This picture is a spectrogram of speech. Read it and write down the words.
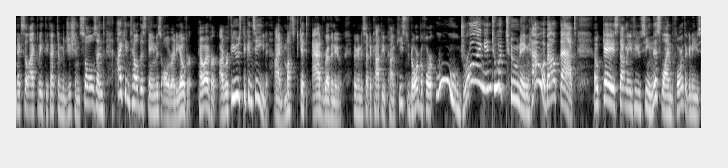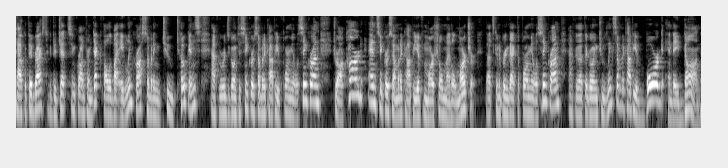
Next, they'll activate the effect of Magician Souls, and I can tell this game is already over. However, I refuse to concede. I must get ad revenue. They're going to set a copy of Conquistador before, ooh, drawing into a tuning. How about that? Okay, stop me if you've seen this line before. They're going to use Halqifibrax to get a Jet Synchron from deck, followed by a Linkross summoning two tokens. Afterwards, going to Synchro summon a copy of Formula Synchron, draw a card, and Synchro summon a copy of Martial Metal Marcher. That's going to bring back the Formula Synchron. After that, they're going to link summon a copy of Borg and a Dawn.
